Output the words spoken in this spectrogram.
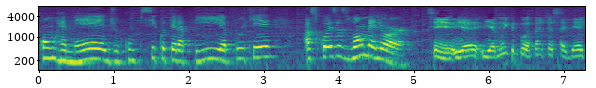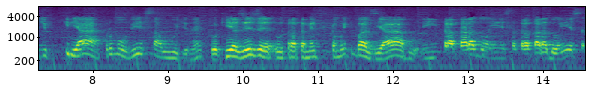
com remédio, com psicoterapia, porque as coisas vão melhor. Sim, e é, e é, muito importante essa ideia de criar, promover saúde, né? Porque às vezes é, o tratamento fica muito baseado em tratar a doença, tratar a doença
